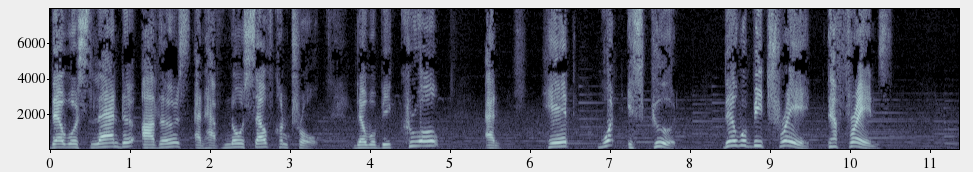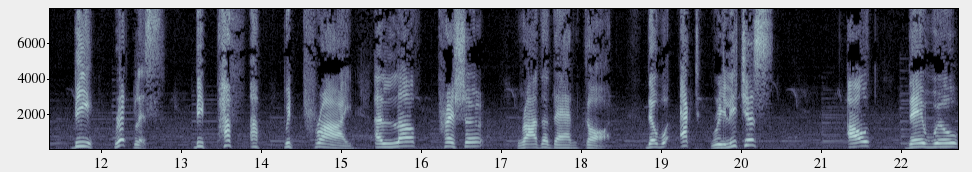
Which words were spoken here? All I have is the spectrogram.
They will slander others and have no self control. They will be cruel and hate what is good. They will betray their friends, be reckless, be puffed up with pride, and love pressure rather than God. They will act religious out, they will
